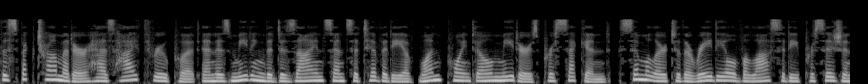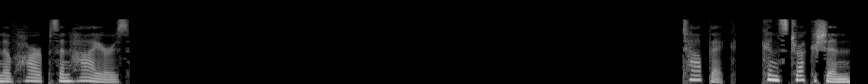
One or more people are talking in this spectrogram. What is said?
The spectrometer has high throughput and is meeting the design sensitivity of 1.0 meters per second, similar to the radial velocity precision of HARPS and HIRES. Topic: Construction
